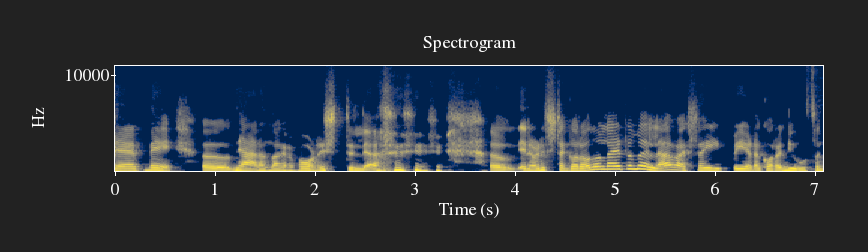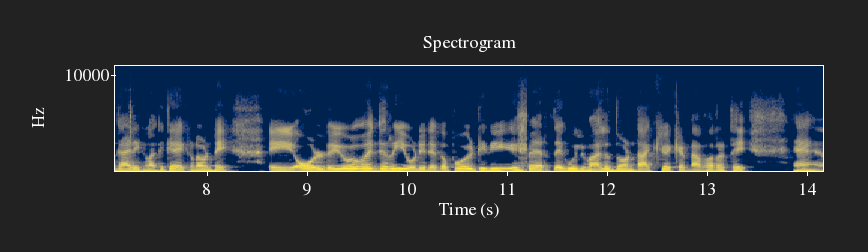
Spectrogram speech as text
ചേട്ടനെ ഞാനൊന്നും അങ്ങനെ പോണ ഇഷ്ടമില്ല. എന്നോട് ഇഷ്ടക്കുറവൊന്നുണ്ടായിട്ടൊന്നുമല്ല പക്ഷെ ഇപ്പം ഈയിടെ കുറെ ന്യൂസും കാര്യങ്ങളൊക്കെ കേൾക്കണോണ്ടേ ഈ ഓൾഡ് മറ്റേ റിയോഡിനൊക്കെ പോയിട്ട് ഇനി വെറുതെ ഗുലുമാലൊന്നും ഉണ്ടാക്കി വെക്കണ്ടെന്ന് പറഞ്ഞിട്ടേ. ഏഹ്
